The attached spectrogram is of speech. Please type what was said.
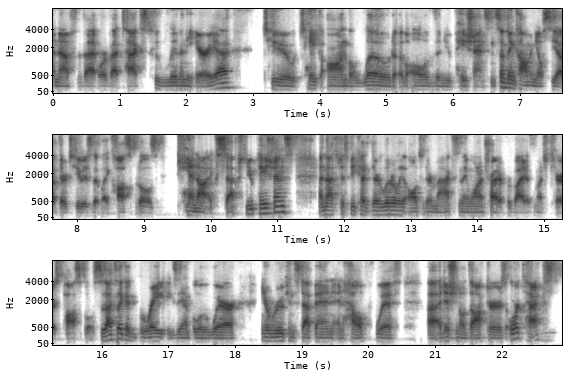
enough vet or vet techs who live in the area to take on the load of all of the new patients. And something common you'll see out there too is that like hospitals cannot accept new patients. And that's just because they're literally all to their max and they want to try to provide as much care as possible. So that's like a great example of where you know Roo can step in and help with uh, additional doctors or techs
